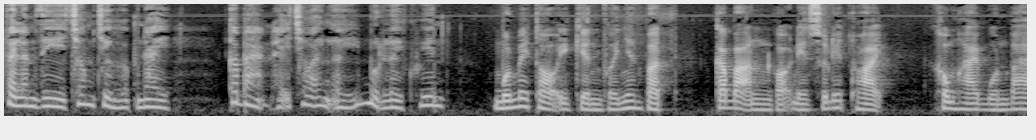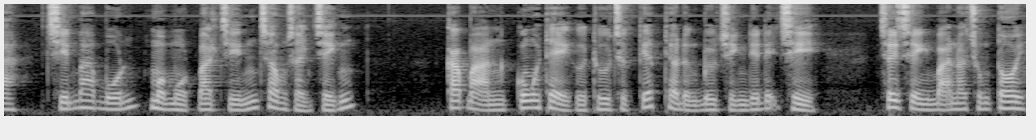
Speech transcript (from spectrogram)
Phải làm gì trong trường hợp này? Các bạn hãy cho anh ấy một lời khuyên. Muốn bày tỏ ý kiến với nhân vật, các bạn gọi đến số điện thoại 0243 934 1139 trong giải chính. Các bạn cũng có thể gửi thư trực tiếp theo đường bưu chính đến địa chỉ chương trình Bạn nói chúng tôi,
